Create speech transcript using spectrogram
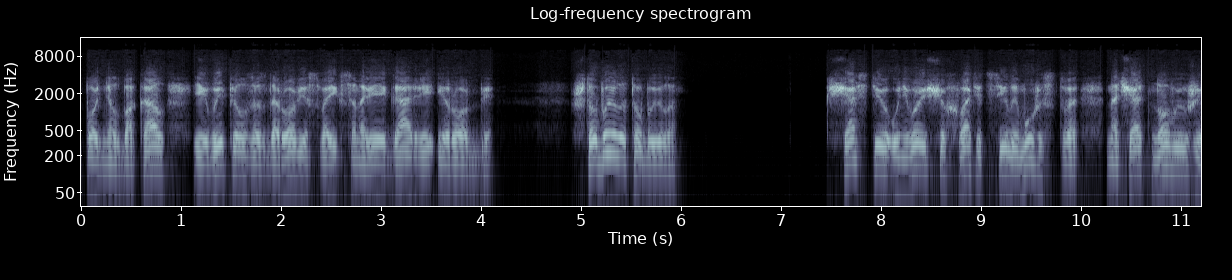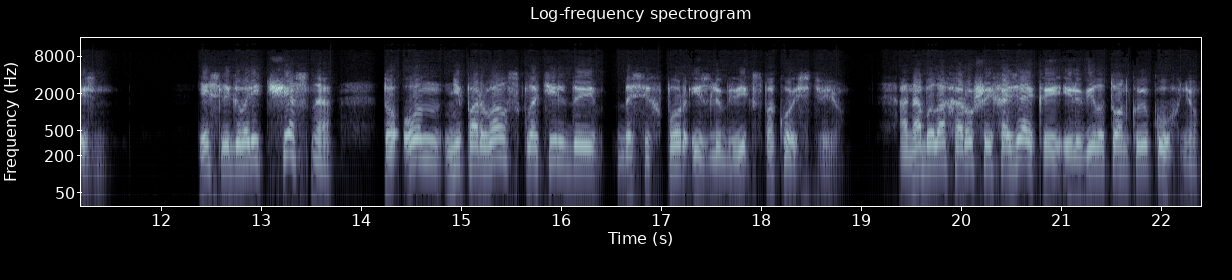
поднял бокал и выпил за здоровье своих сыновей Гарри и Робби. Что было, то было. К счастью, у него еще хватит сил и мужества начать новую жизнь. Если говорить честно, то он не порвал с Клотильдой до сих пор из любви к спокойствию. Она была хорошей хозяйкой и любила тонкую кухню.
